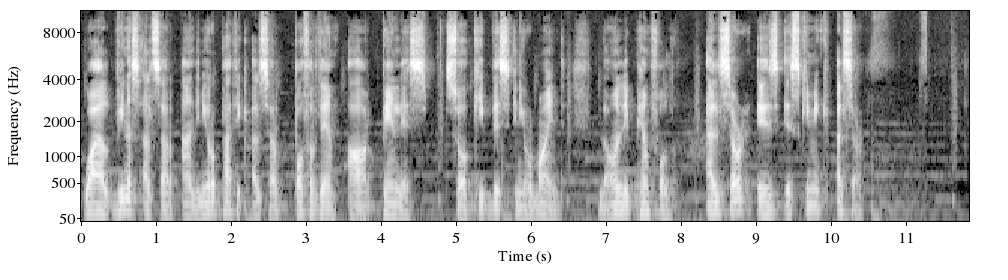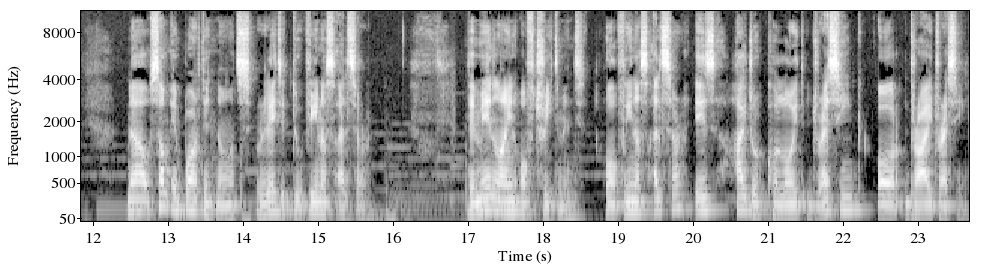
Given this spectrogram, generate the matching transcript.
while venous ulcer and neuropathic ulcer, both of them are painless. So keep this in your mind. The only painful ulcer is ischemic ulcer. Now, some important notes related to venous ulcer. The main line of treatment of venous ulcer is hydrocolloid dressing or dry dressing.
